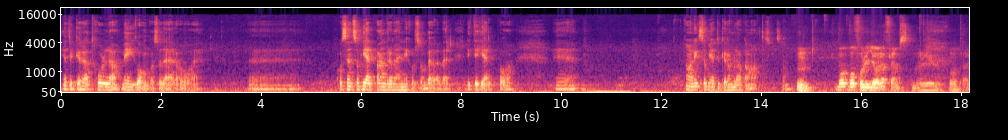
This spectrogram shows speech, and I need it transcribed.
jag tycker att hålla mig igång och sådär. Och, eh, och sen så hjälpa andra människor som behöver lite hjälp. Och, eh, ja, liksom jag tycker om att laga mat och sånt. Så. Mm. Vad, vad får du göra främst när du är volontär?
